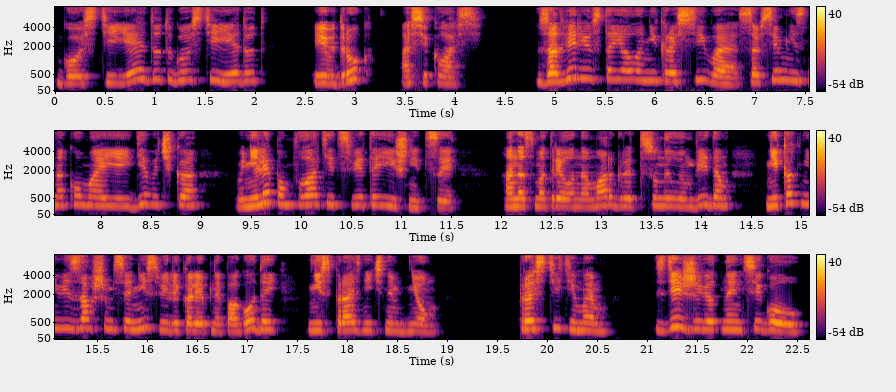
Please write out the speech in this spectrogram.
«Гости едут, гости едут». И вдруг осеклась. За дверью стояла некрасивая, совсем незнакомая ей девочка в нелепом платье цвета яичницы. Она смотрела на Маргарет с унылым видом, никак не вязавшимся ни с великолепной погодой, ни с праздничным днем. «Простите, мэм, здесь живет Нэнси Гоу?»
